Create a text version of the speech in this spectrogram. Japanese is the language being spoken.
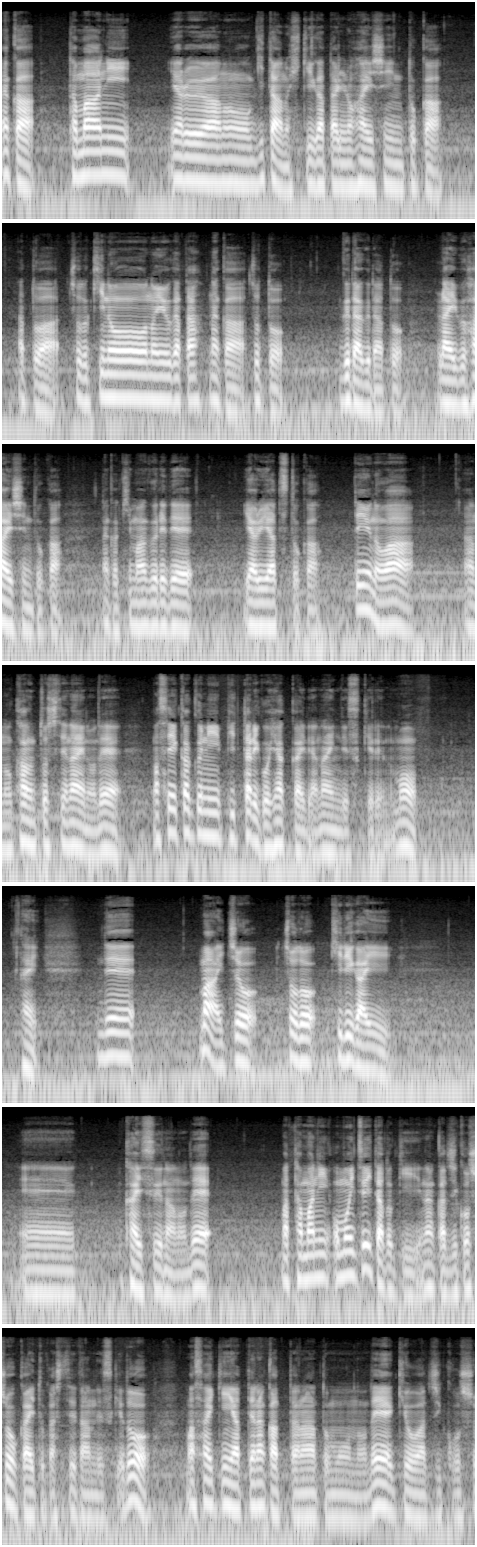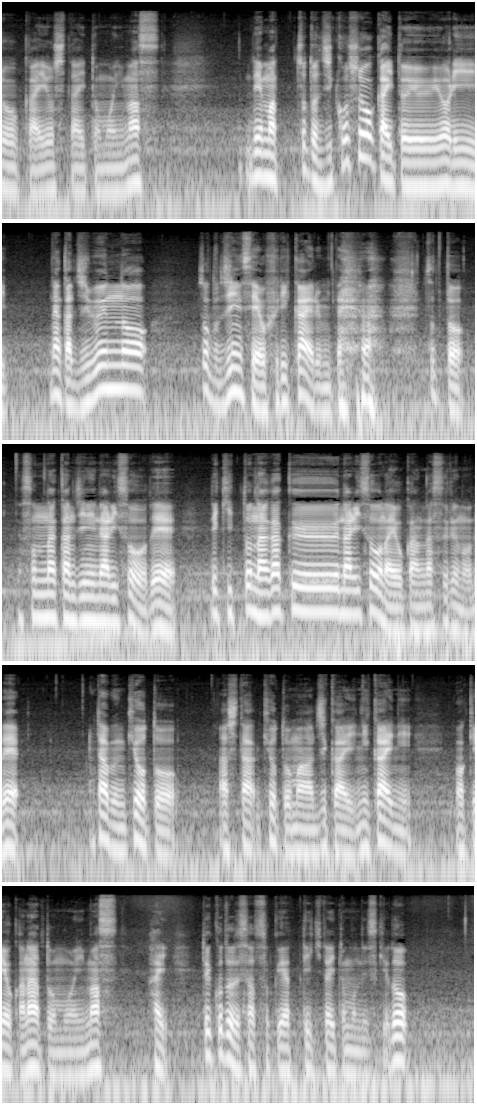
なんかたまにやるあのギターの弾き語りの配信とかあとはちょうど昨日の夕方なんかちょっとグダグダとライブ配信とかなんか気まぐれでやるやつとかっていうのはあのカウントしてないので、まあ、正確にぴったり500回ではないんですけれどもはい。でまあ一応ちょうどキリがいい、えー、回数なのでまあ、たまに思いついた時なんか自己紹介とかしてたんですけど、まあ、最近やってなかったなと思うので今日は自己紹介をしたいと思います。でまあちょっと自己紹介というよりなんか自分のちょっと人生を振り返るみたいな ちょっとそんな感じになりそうでできっと長くなりそうな予感がするので多分今日と明日今日とまあ次回2回に分けようかなと思います。はいということで早速やっていきたいと思うんですけど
